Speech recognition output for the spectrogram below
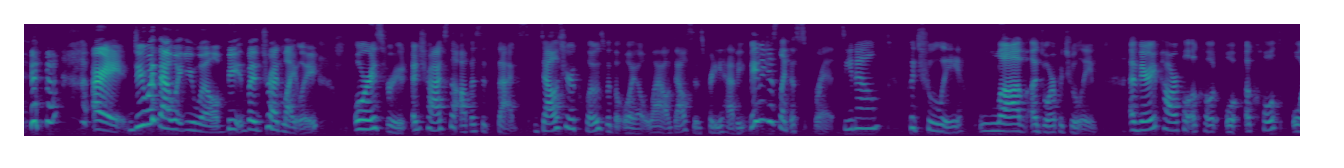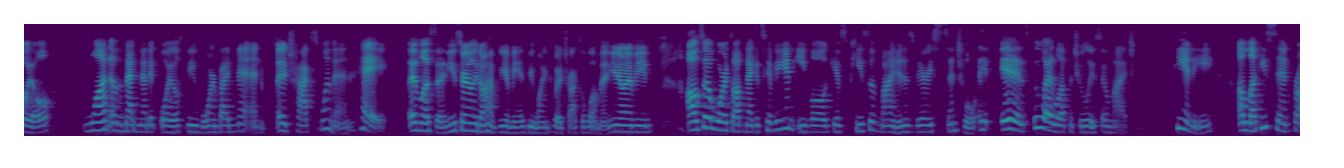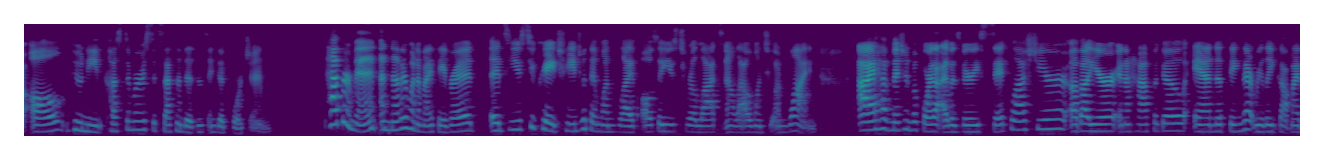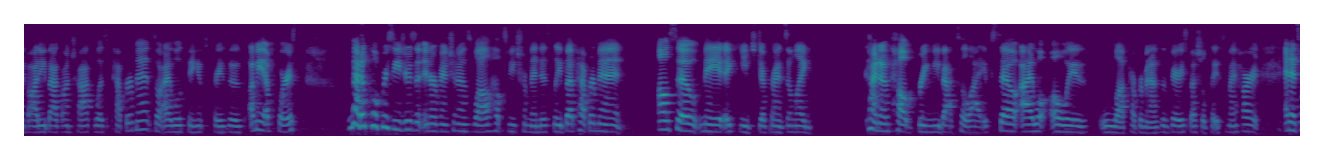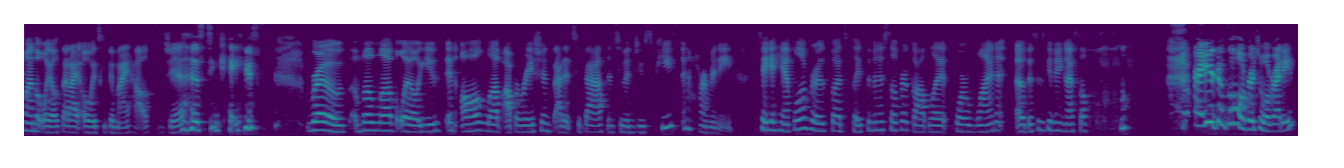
All right, do with that what you will, be, but tread lightly. Orris fruit attracts the opposite sex. Douse your clothes with the oil. Wow, douse is pretty heavy. Maybe just like a spritz, you know? Patchouli. Love, adore patchouli. A very powerful occult, occult oil, one of the magnetic oils to be worn by men. It attracts women. Hey, and listen, you certainly don't have to be a man to be wanting to attract a woman. You know what I mean? Also wards off negativity and evil, gives peace of mind, and is very sensual. It is. Ooh, I love patchouli so much. Peony, a lucky scent for all who need customers, success in business, and good fortune. Peppermint, another one of my favorites. It's used to create change within one's life, also used to relax and allow one to unwind. I have mentioned before that I was very sick last year, about a year and a half ago, and the thing that really got my body back on track was peppermint. So I will sing its praises. I mean, of course, medical procedures and intervention as well helped me tremendously, but peppermint also made a huge difference in like kind of helped bring me back to life. So I will always love peppermint. It's a very special place in my heart. And it's one of the oils that I always keep in my house just in case. Rose, the love oil used in all love operations, added to baths and to induce peace and harmony. Take a handful of rosebuds, place them in a silver goblet, pour one, oh, this is giving us a whole. All right, here comes the whole ritual. Ready?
